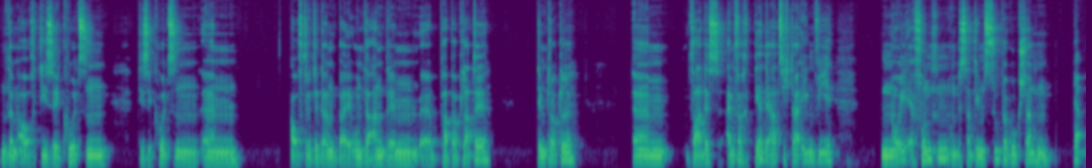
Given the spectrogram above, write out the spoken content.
und dann auch diese kurzen, diese kurzen ähm, Auftritte dann bei unter anderem äh, Papa Platte, dem Trottel, ähm, war das einfach, der, der hat sich da irgendwie neu erfunden und es hat ihm super gut gestanden. Ja.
